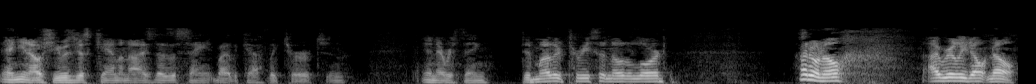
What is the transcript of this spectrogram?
And you know, she was just canonized as a saint by the Catholic Church and and everything. Did Mother Teresa know the Lord? I don't know. I really don't know.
